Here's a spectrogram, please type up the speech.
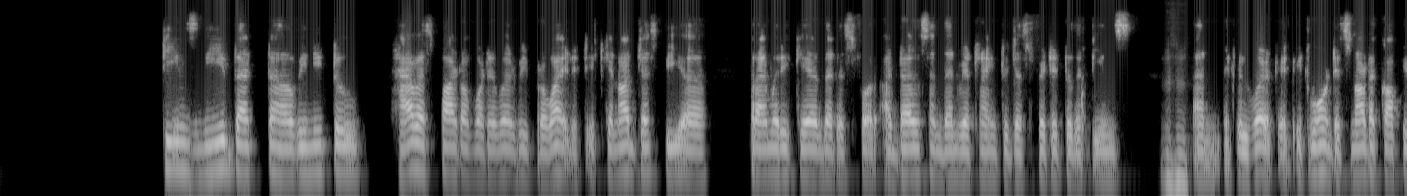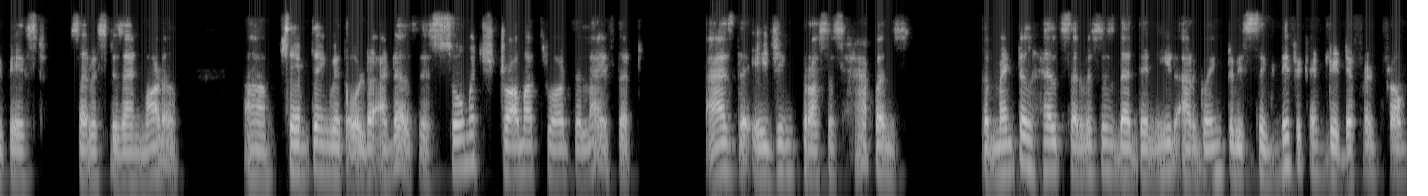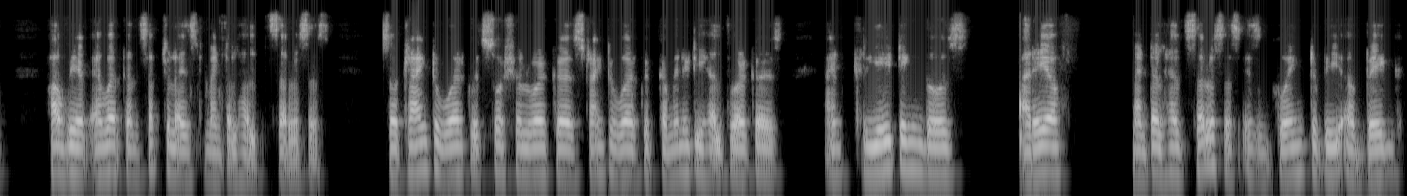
teens need that uh, we need to have as part of whatever we provide. It, it cannot just be a primary care that is for adults and then we're trying to just fit it to the teens mm-hmm. and it will work it, it won't it's not a copy paste service design model. Uh, same thing with older adults. There's so much trauma throughout their life that as the aging process happens, the mental health services that they need are going to be significantly different from how we have ever conceptualized mental health services. So, trying to work with social workers, trying to work with community health workers, and creating those array of mental health services is going to be a big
